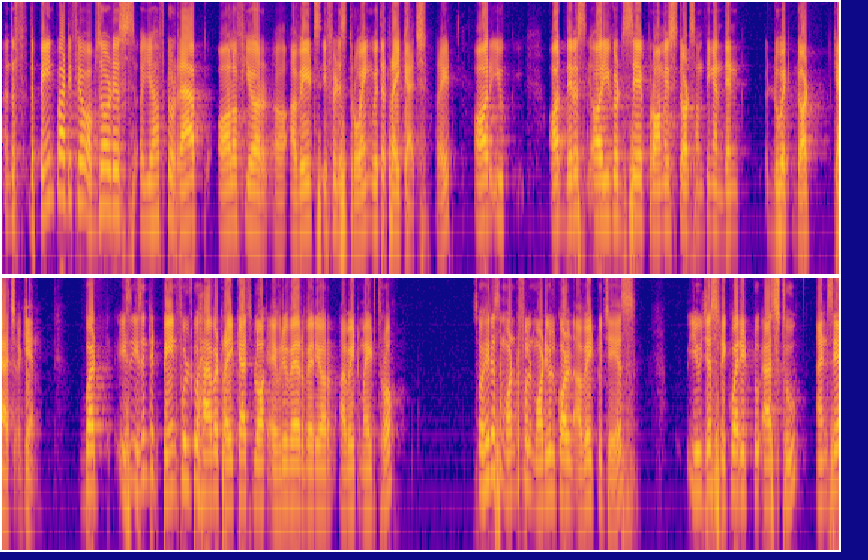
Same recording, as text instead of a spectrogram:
And the, the pain part, if you have observed, is uh, you have to wrap all of your uh, awaits if it is throwing with a try catch, right? Or you or there is or you could say promise dot something and then do a dot catch again but is, isn't it painful to have a try catch block everywhere where your await might throw so here is a wonderful module called await to js you just require it to as 2 and say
